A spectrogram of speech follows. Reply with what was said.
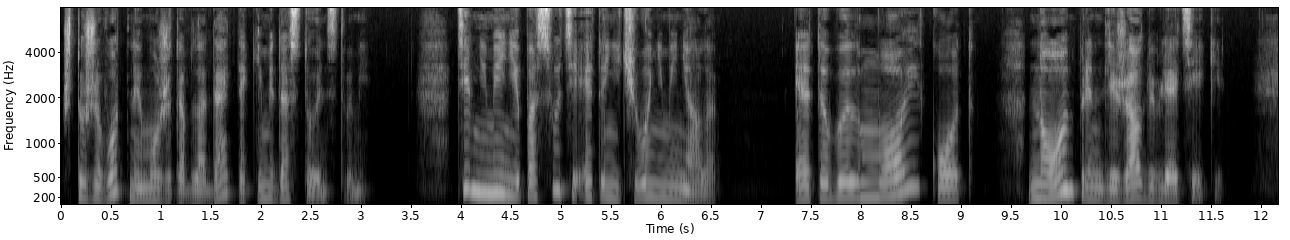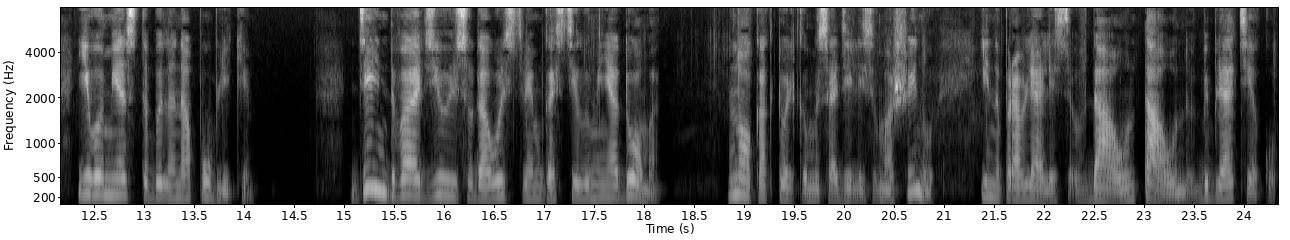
что животное может обладать такими достоинствами. Тем не менее, по сути, это ничего не меняло. Это был мой кот, но он принадлежал библиотеке. Его место было на публике. День-два Дьюи с удовольствием гостил у меня дома, но как только мы садились в машину и направлялись в Даунтаун, в библиотеку,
